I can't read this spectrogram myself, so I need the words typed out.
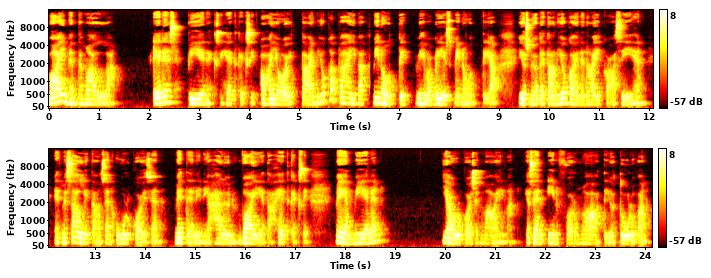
vaimentamalla edes pieneksi hetkeksi ajoittain, joka päivä minuutti viiva viisi minuuttia, jos me otetaan jokainen aikaa siihen, että me sallitaan sen ulkoisen metelin ja hälyn vaieta hetkeksi meidän mielen ja ulkoisen maailman ja sen informaatiotulvan,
